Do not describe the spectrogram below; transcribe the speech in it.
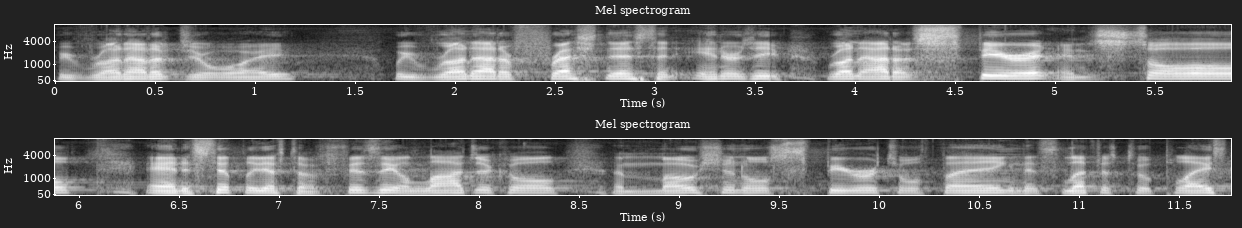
We run out of joy. We run out of freshness and energy, run out of spirit and soul, and it's simply just a physiological, emotional, spiritual thing that's left us to a place,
